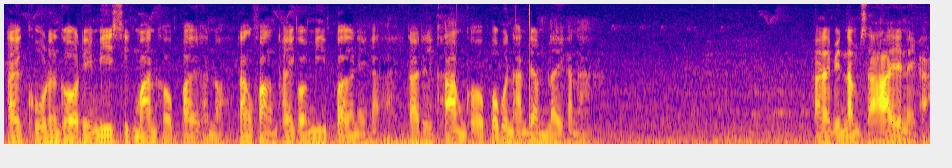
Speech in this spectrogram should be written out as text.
ใต้โขนั่นก็ได้มีซึกมานเขาเปิ้ลค่ะเนาะตั้งฝั่งไทยก็มีเปิ้ลในค่ะแต่ได้คามก็พ่อเบิ้นหันแดมไรค่ะนะอันนั้นเป็นน้ำสายในค่ะ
